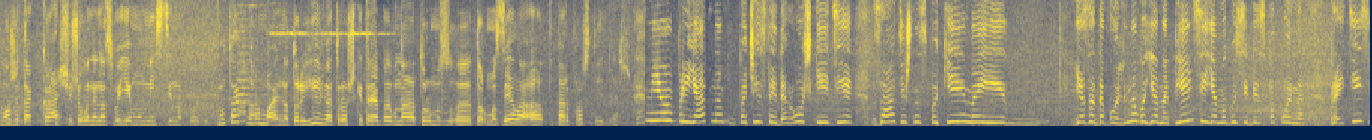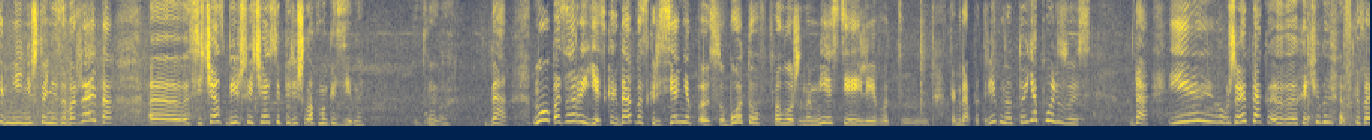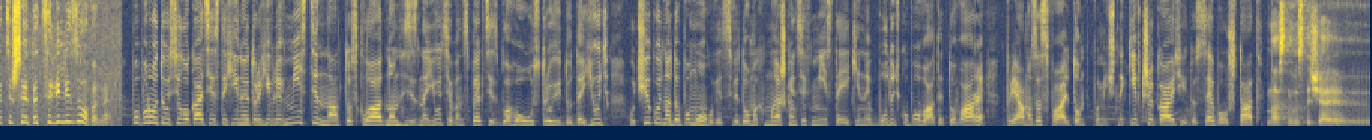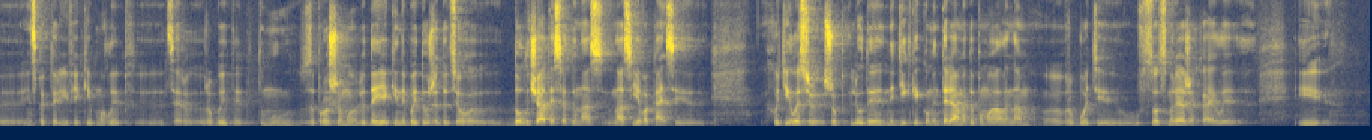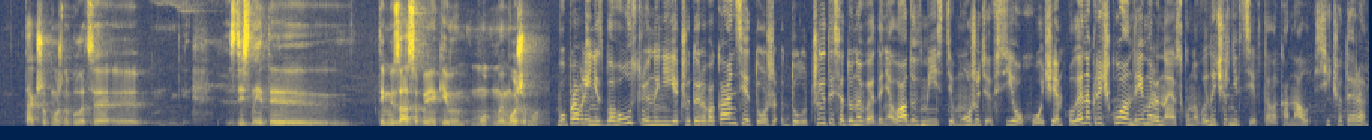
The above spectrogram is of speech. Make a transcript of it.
може так краще, що вони на своєму місці знаходять. Ну так нормально. Торгівля трошки треба, вона тормоз, е, тормозила, а тепер просто йдеш. Мне приятно по чистой дорожке идти, затишно, спокойно, и я задоволена, бо я на пенсии, я могу себе спокойно пройтись, и мне ничто не заважает, а э, сейчас большей частью перешла в магазины. Да. Ну, базары есть, когда в воскресенье, э, субботу в положенном месте или вот э, когда потребно, то я пользуюсь. Да, и уже так э, хочу сказать, что это цивилизованно. Побороти усі локації стихійної торгівлі в місті надто складно, зізнаються в інспекції з благоустрою. І Додають, очікують на допомогу від свідомих мешканців міста, які не будуть купувати товари прямо з асфальту. Помічників чекають і до себе у штат. У нас не вистачає е, інспекторів, які б могли б е, це робити. Тому запрошуємо людей, які не байдужі до цього, долучатися до нас. У нас є вакансії. Хотілося, щоб люди не тільки коментарями допомагали нам е, в роботі в соцмережах, а й і так, щоб можна було це е, здійснити тими засобами, які ми- можемо. В управлінні з благоустрою нині є чотири вакансії, тож долучитися до наведення ладу в місті можуть всі охочі. Олена Крічко, Андрій Миринеско. Новини Чернівців. Телеканал Сі 4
